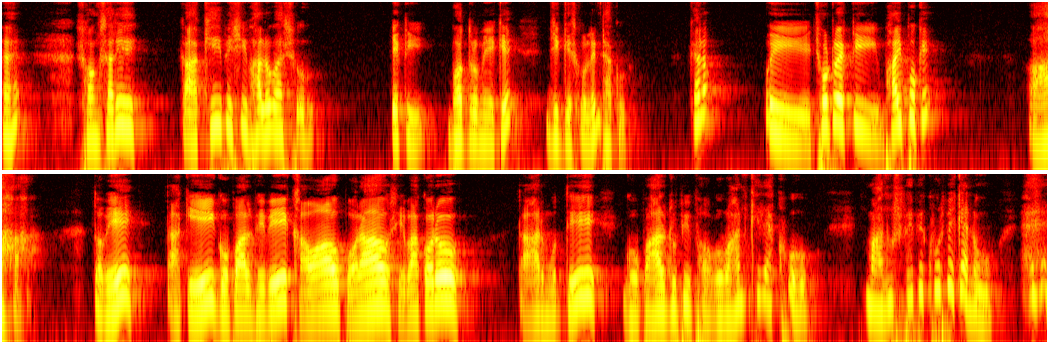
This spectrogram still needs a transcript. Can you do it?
হ্যাঁ? সংসারে কাকে বেশি ভালোবাসো? একটি ভদ্র মেয়েকে জিজ্ঞেস করলেন ঠাকুর। কেন? ওই ছোট একটি ভাইপোকে? আহা! তবে তাকেই গোপাল ভেবে খাওয়াও পড়াও সেবা করো। তার মধ্যে গোপাল রূপী ভগবানকে দেখো। মানুষ ভেবে করবে কেন? হ্যাঁ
